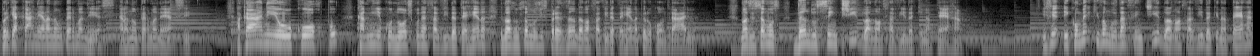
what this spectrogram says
porque a carne ela não permanece, ela não permanece. A carne ou o corpo caminha conosco nessa vida terrena e nós não estamos desprezando a nossa vida terrena, pelo contrário, nós estamos dando sentido à nossa vida aqui na terra. E, e como é que vamos dar sentido à nossa vida aqui na terra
